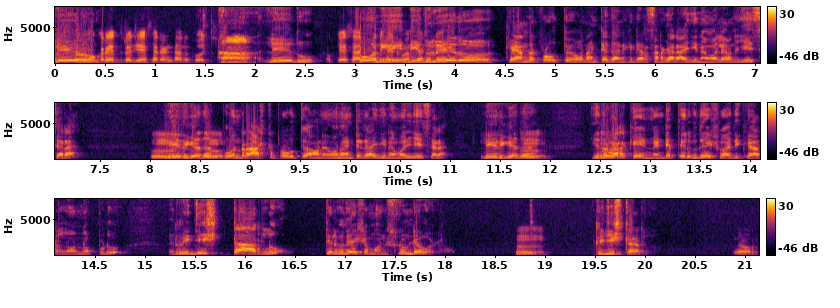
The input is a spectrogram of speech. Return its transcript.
లేదు. సో ఒకరిద్దరు చేశారంటే అనుకోవచ్చు. ఆ, లేదు. పోనీ నిధులు ఏదో కేంద్ర ప్రభుత్వం ఏమనంటే దానికి నిరసనగా రాజీనామాలు ఏమైనా చేశారా? లేదు కదా. పోనీ రాష్ట్ర ప్రభుత్వం ఏమైనా ఏమనంటే రాజీనామాలు చేశారా? లేదు కదా. ఇదివరకు ఏంటంటే తెలుగుదేశం అధికారంలో ఉన్నప్పుడు రిజిస్టార్లు తెలుగుదేశం మనుషులు ఉండేవాళ్ళు. రిజిస్టార్లు. అవును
